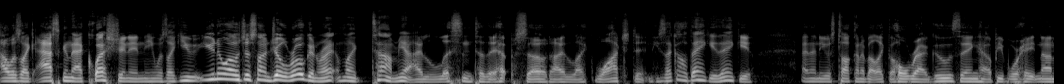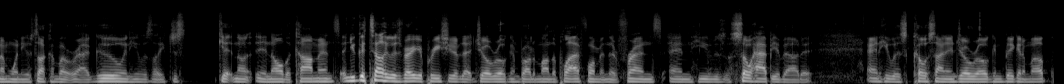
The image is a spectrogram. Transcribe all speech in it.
I was like asking that question, and he was like, "You, you know, I was just on Joe Rogan, right?" I'm like, "Tom, yeah, I listened to the episode. I like watched it." And he's like, "Oh, thank you, thank you." And then he was talking about like the whole ragu thing, how people were hating on him when he was talking about ragu, and he was like just getting in all the comments, and you could tell he was very appreciative that Joe Rogan brought him on the platform and they're friends, and he was so happy about it. And he was co-signing Joe Rogan, bigging him up.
